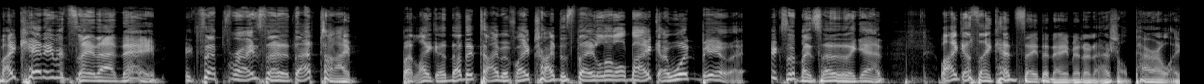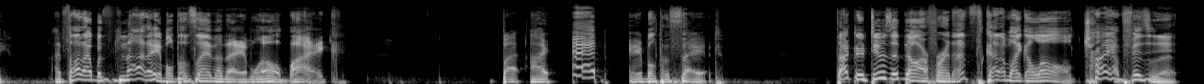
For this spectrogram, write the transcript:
I can't even say that name, except for I said it that time. But like another time, if I tried to say little Mike, I wouldn't be able except I said it again. Well, I guess I can say the name international, apparently. I thought I was not able to say the name little Mike. But I am able to say it. Dr. Dusendorfer, that's kind of like a little triumph, isn't it?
